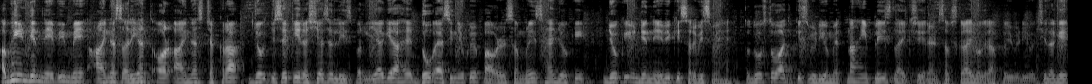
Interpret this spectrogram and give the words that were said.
अभी इंडियन नेवी में आइनस अरिहंत और आइनस चक्रा, जो जिसे कि रशिया से लीज पर लिया गया है, दो ऐसी न्यूक्लियर पावर्ड सबमरीन्स हैं जो कि जो कि इंडियन नेवी की सर्विस में है। तो दोस्तों, आज की इस वीडियो में इतना ही। Please like share and subscribe अगर आपको ये वीडियो अच्छी लगे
